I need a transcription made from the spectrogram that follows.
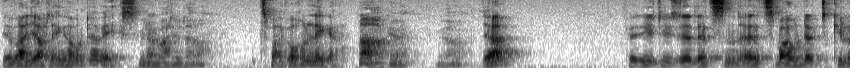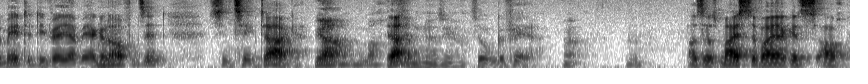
Wir waren ja auch länger unterwegs. Wie lange wart ihr da? Zwei Wochen länger. Ah, okay. Ja. Ja, für die, diese letzten äh, 200 Kilometer, die wir ja mehr Mhm. gelaufen sind, sind zehn Tage. Ja, macht Ja? Sinn, ne, sicher. so ungefähr. Ja. Also das meiste war ja jetzt auch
